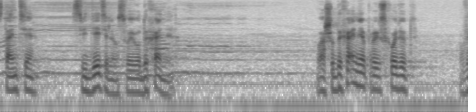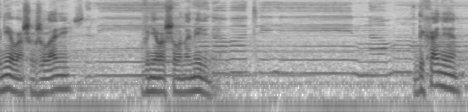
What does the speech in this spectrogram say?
Станьте свидетелем своего дыхания. Ваше дыхание происходит вне ваших желаний, вне вашего намерения. Дыхание –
